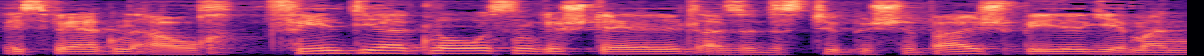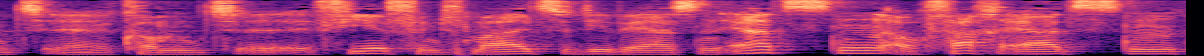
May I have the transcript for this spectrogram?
Es werden auch Fehldiagnosen gestellt, also das typische Beispiel, jemand äh, kommt äh, vier, fünf Mal zu diversen Ärzten, auch Fachärzten,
